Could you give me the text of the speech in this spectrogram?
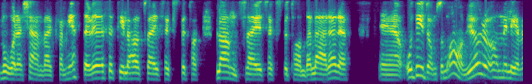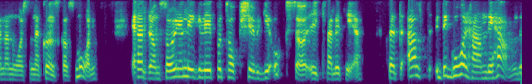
våra kärnverksamheter. Vi har sett till att ha Sveriges högst betal- bland Sveriges högst betalda lärare. Eh, och det är de som avgör om eleverna når sina kunskapsmål. Äldreomsorgen ligger vi på topp 20 också i kvalitet. Så att allt, det går hand i hand.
